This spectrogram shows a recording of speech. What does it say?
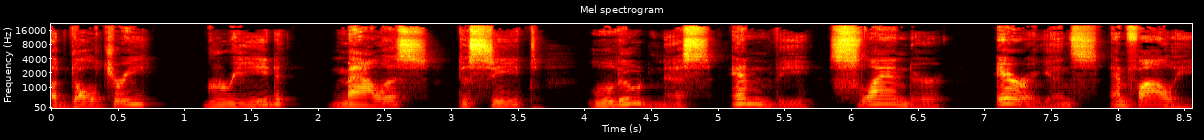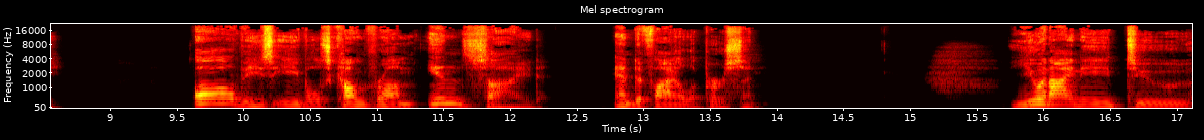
adultery, greed, malice, deceit, lewdness, envy, slander, arrogance, and folly. All these evils come from inside and defile a person. You and I need to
